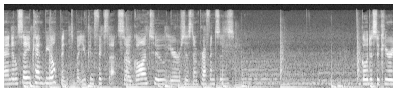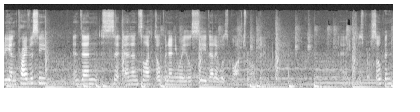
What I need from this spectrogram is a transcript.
And it'll say it can't be opened, but you can fix that. So go on to your system preferences, go to security and privacy, and then and then select open anyway. You'll see that it was blocked from opening. And you can just press open.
